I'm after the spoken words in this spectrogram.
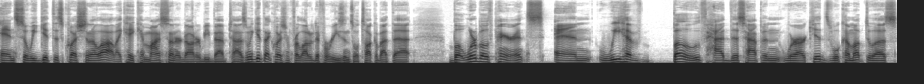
And so we get this question a lot like, hey, can my son or daughter be baptized? And we get that question for a lot of different reasons. We'll talk about that. But we're both parents, and we have both had this happen where our kids will come up to us,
